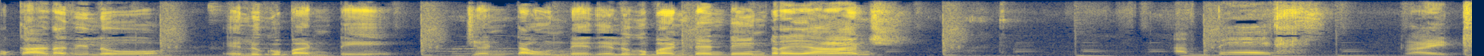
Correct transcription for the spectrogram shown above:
ఒక అడవిలో ఎలుగుబంటి జంట ఉండేది. ఎలుగుబంటి అంటే ఏంటి రయాంష్ రైట్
